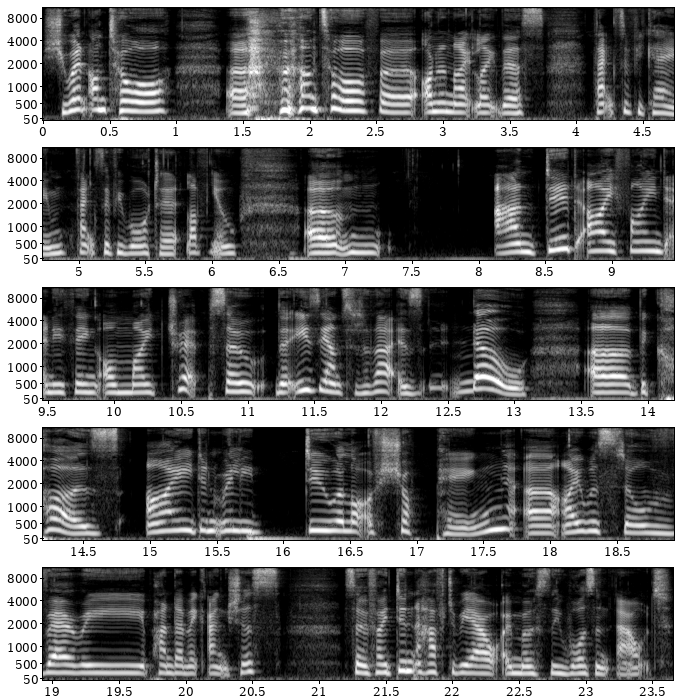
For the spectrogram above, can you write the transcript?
she went on tour, uh, on tour for on a night like this. Thanks if you came. Thanks if you bought it. Love you. Um, And did I find anything on my trip? So the easy answer to that is no, uh, because I didn't really do a lot of shopping. Uh, I was still very pandemic anxious. So if I didn't have to be out, I mostly wasn't out.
